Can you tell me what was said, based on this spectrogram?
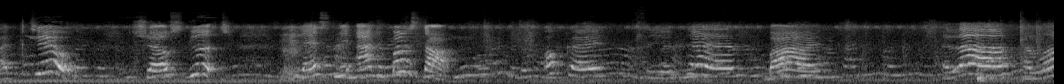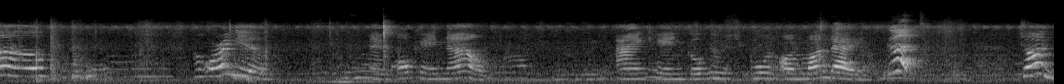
at two? Sounds good. Now. I can go to school on Monday. Good. John,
